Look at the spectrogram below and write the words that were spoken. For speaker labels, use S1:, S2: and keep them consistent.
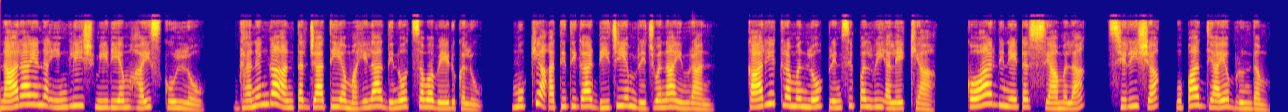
S1: Narayana English medium high స్కూల్లో ఘనంగా అంతర్జాతీయ మహిళా దినోత్సవ వేడుకలు. ముఖ్య అతిథిగా డీజీఎం రిజ్వనా ఇమ్రాన్. కార్యక్రమంలో principal V Alekhya. Coordinator Shyamala Sirisha ఉపాధ్యాయ బృందం.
